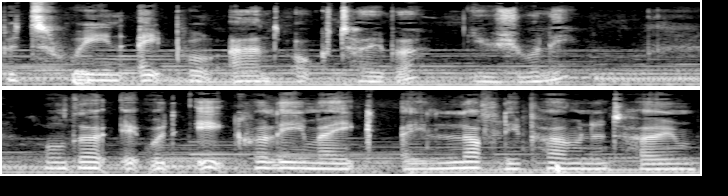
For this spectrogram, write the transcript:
between April and October, usually, although it would equally make a lovely permanent home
